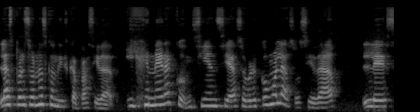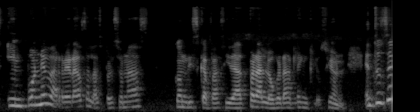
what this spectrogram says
las personas con discapacidad y genera conciencia sobre cómo la sociedad les impone barreras a las personas con discapacidad para lograr la inclusión. Entonces,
